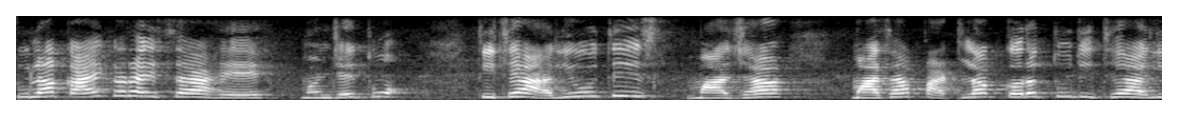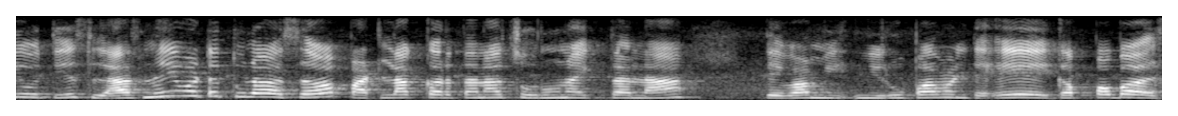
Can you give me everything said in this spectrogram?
तुला काय करायचं आहे? म्हणजे तू तिथे आली होतीस? माझ्या माझा पाठलाग करत तू तिथे आली होतीस? लाज नाही वाटत तुला असं? पाठलाग करताना चोरून ऐकताना? तेव्हा मी निरूपा म्हणते ए गप्प बस.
